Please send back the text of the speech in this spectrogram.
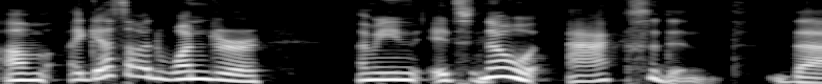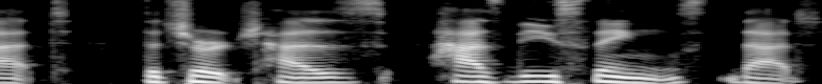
Um, I guess I would wonder. I mean, it's no accident that the church has has these things that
